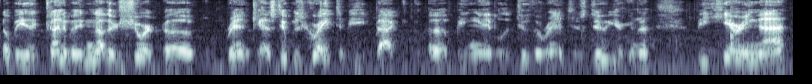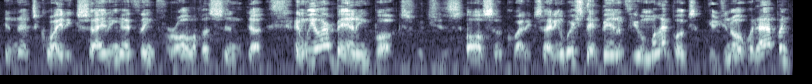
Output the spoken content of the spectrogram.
there'll be kind of another short uh, rantcast. It was great to be back uh, being able to do the is due. You're going to be hearing that, and that's quite exciting, I think, for all of us. And uh, and we are banning books, which is also quite exciting. I wish they'd ban a few of my books because you know what would happen?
